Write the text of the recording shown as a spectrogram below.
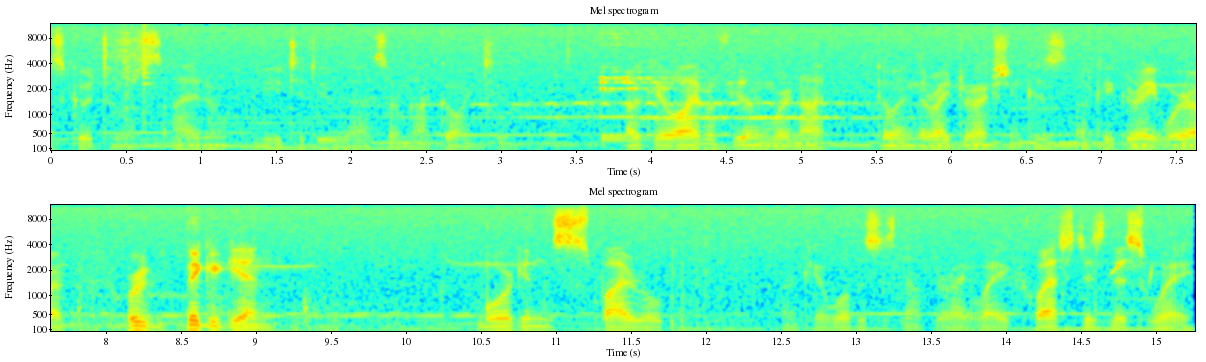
is good to us. I don't need to do that, so I'm not going to. Okay, well I have a feeling we're not going the right direction because okay, great, we're uh, we're big again. Morgan's Spiral. Okay, well this is not the right way. Quest is this way.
